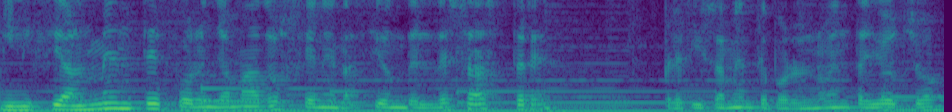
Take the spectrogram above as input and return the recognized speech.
Inicialmente fueron llamados generación del desastre, precisamente por el 98,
